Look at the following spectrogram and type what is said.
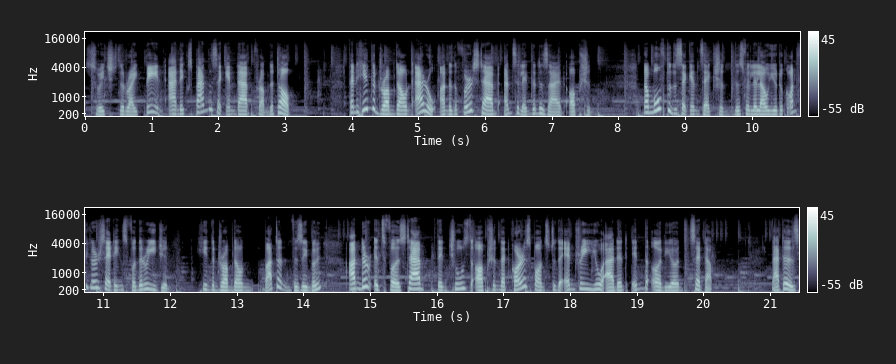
Switch to the right pane and expand the second tab from the top. Then hit the drop down arrow under the first tab and select the desired option. Now move to the second section. This will allow you to configure settings for the region hit the drop down button visible under its first tab, then choose the option that corresponds to the entry you added in the earlier setup. That is,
